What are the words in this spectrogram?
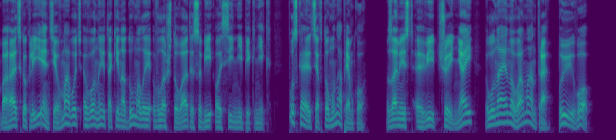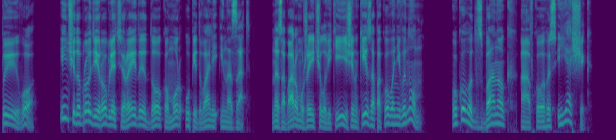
Багацько клієнтів, мабуть, вони таки надумали влаштувати собі осінній пікнік, пускаються в тому напрямку. Замість відчиняй лунає нова мантра пиво, пиво. Інші добродії роблять рейди до комор у підвалі і назад. Незабаром уже й чоловіки, і жінки запаковані вином. У кого дзбанок, а в когось і ящик.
